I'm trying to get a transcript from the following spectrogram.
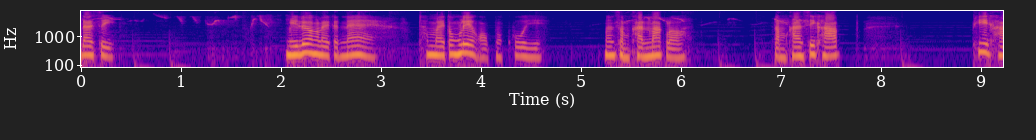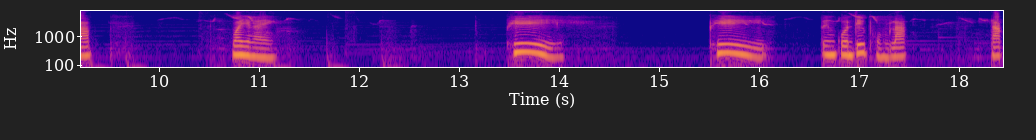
ได้สิ มีเรื่องอะไรกันแน่ ทำไมต้องเรียกออกมาคุย มันสำคัญมากเหรอสำคัญสิครับ พี่ครับ ว่ายังไง พี่ พี่เป็นคนที่ผมรัก รัก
